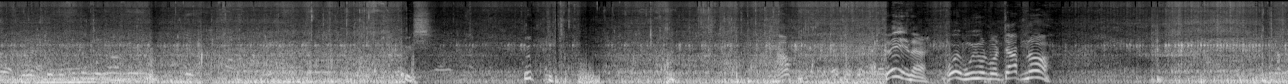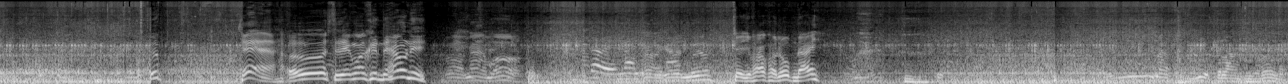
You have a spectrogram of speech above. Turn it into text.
ป่ะกระบะเรื่องของข้ามก็ได้ครับบ้าป่ะได้อยู่อุ๊ยปึ๊บเอาเฮ้ยน่ะโอ้ยมุ้ยคนบนจับเนาะปึ๊บแช่เออแสดงว่าขึ้นแล้วนี่หน้ามือเลยมันหน้ากันมือเจ้าจะพาข่อยรูปไหนหน้ายืดกำลังเดียวเลย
